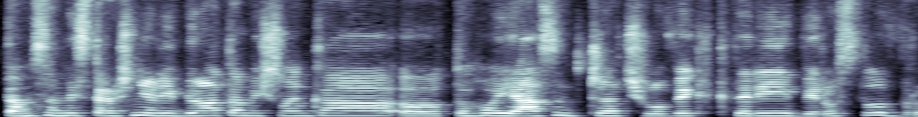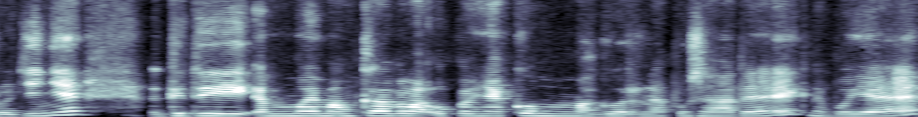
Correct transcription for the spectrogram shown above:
tam se mi strašně líbila ta myšlenka eh, toho, já jsem třeba člověk, který vyrostl v rodině, kdy moje mamka byla úplně jako magor na pořádek, nebo je,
